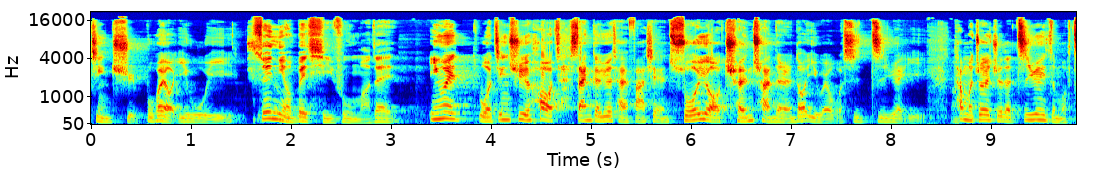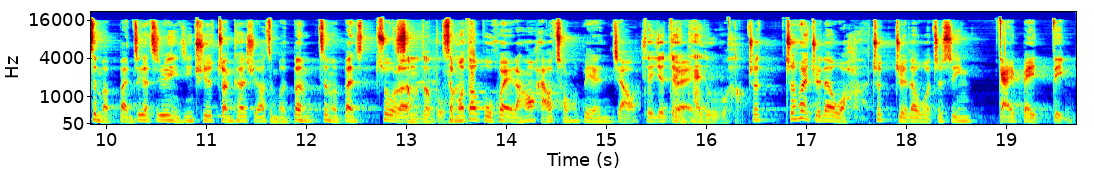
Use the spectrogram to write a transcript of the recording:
进去，不会有义务役。所以你有被欺负吗？在因为我进去后才三个月才发现，所有全船的人都以为我是志愿役，他们就会觉得志愿役怎么这么笨？这个志愿役已经去专科学校，怎么笨这么笨？做了什么都不会什么都不会，然后还要从别人教，所以就对你对态度不好。就就会觉得我就觉得我就是应该被定，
